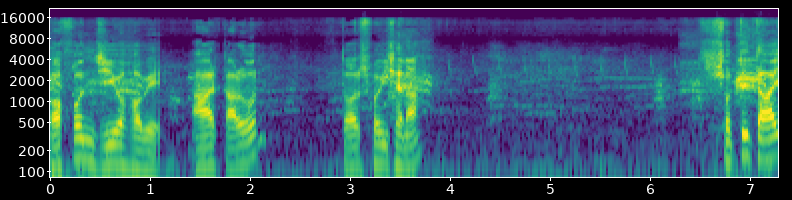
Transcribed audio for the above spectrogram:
কখন জিও হবে? আর কারোর তর সইছে না? সত্যি তাই,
